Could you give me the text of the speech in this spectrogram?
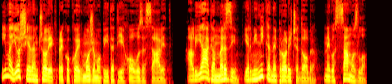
ima još jedan čovjek preko kojeg možemo pitati Jehovu za savjet, ali ja ga mrzim jer mi nikad ne proriče dobro, nego samo zlo.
